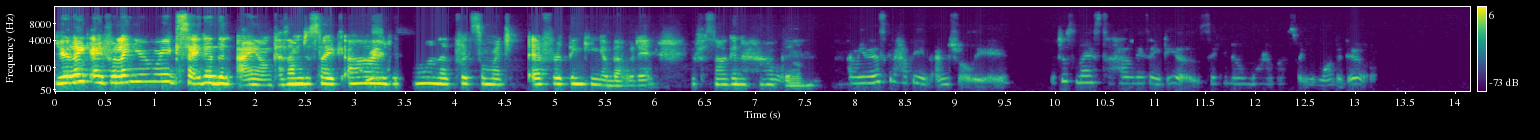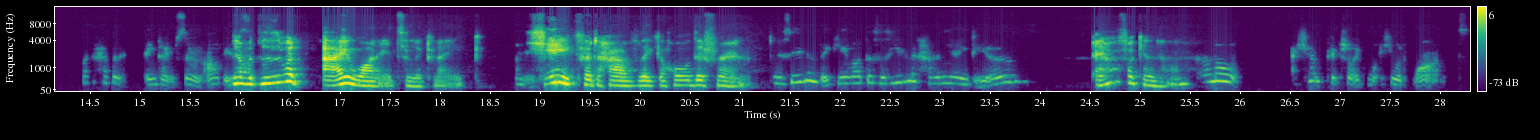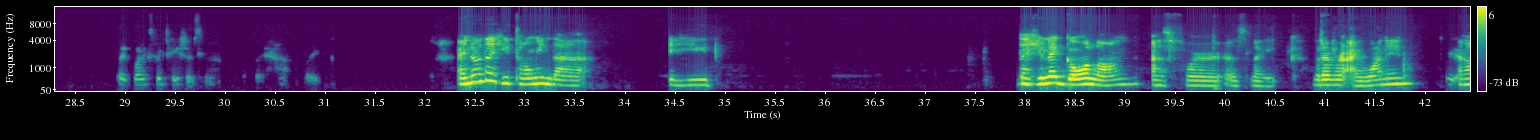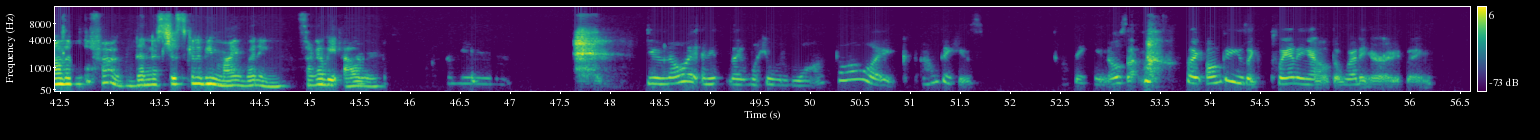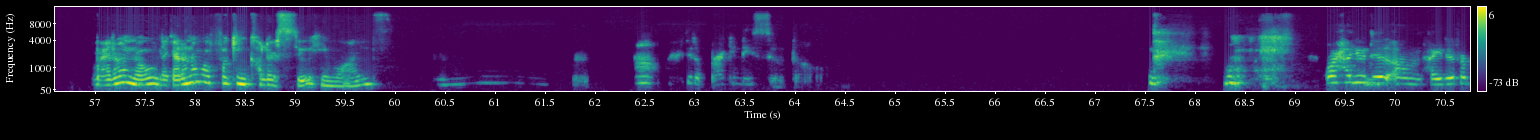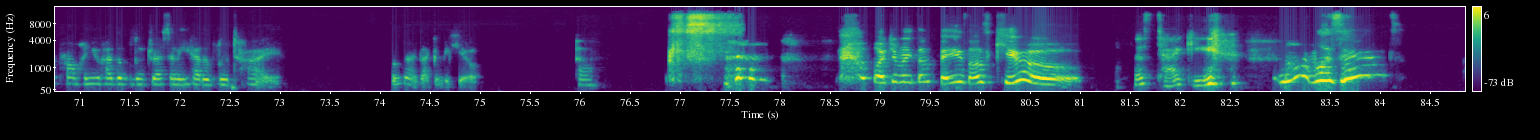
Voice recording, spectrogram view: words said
You're like I feel like you're more excited than I am because I'm just like, oh, I just don't want to put so much effort thinking about it if it's not gonna happen. I mean, it's gonna happen eventually. It's just nice to have these ideas so you know more or less what you want to do. It's not gonna happen anytime soon, obviously. Yeah, but this is what I want it to look like. I mean, He could have like a whole different. is he even thinking about this? Does he even have any ideas? I don't fucking know. I don't know. I can't picture like what he would want, like what expectations he would have. Like, I know that he told me that he that he like go along as far as like whatever I wanted, and. I was like, what the fuck? Then it's just gonna be my wedding. It's not gonna be ours. I mean, do you know any like what he would want though? Like, I don't think he's. I don't think he knows that much. Like, I don't think he's like planning out the wedding or anything. I don't know. Like I don't know what fucking color suit he wants. Oh, he did a burgundy suit though. or how you did um how you did for prom, how you had the blue dress and he had a blue tie. Something like that could be cute. Oh. Why'd you make that face? That was cute. That's tacky. No, it wasn't.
